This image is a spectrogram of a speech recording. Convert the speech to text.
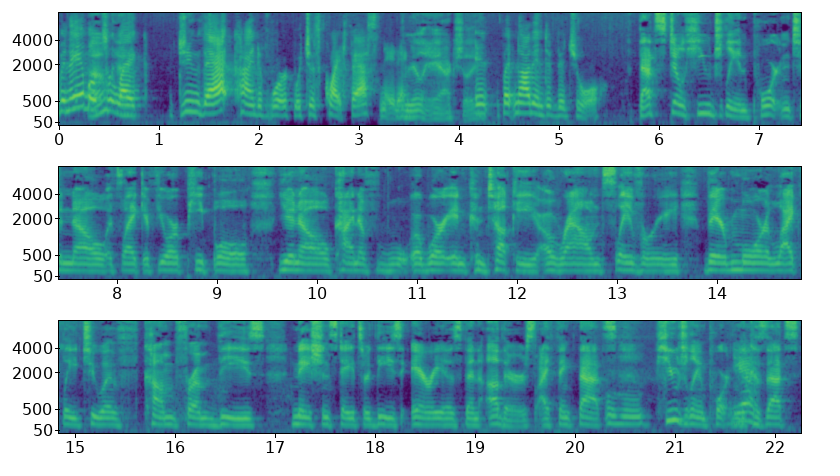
been able to like do that kind of work, which is quite fascinating, Really, actually. in- but not individual. That's still hugely important to know. It's like if your people, you know, kind of w- uh, were in Kentucky around slavery, they're more likely to have come from these nation states or these areas than others. I think that's mm-hmm. hugely important Yeah. because that's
